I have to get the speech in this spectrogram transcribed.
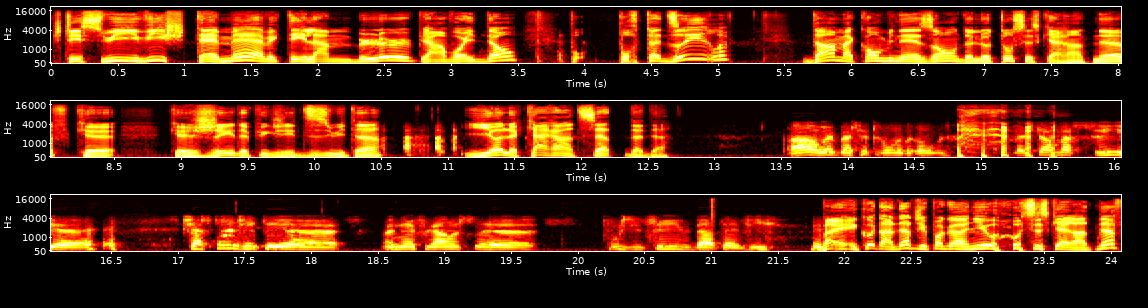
Je t'ai suivi, je t'aimais avec tes lames bleues, puis envoie donc. Pour, pour te dire, dans ma combinaison de l'Auto 649 que, que j'ai depuis que j'ai 18 ans, il y a le 47 dedans. Ah oui, ben c'est trop drôle. Ben, je te remercie. euh, J'espère que j'ai été euh, une influence euh, positive dans ta vie. Ben écoute, en date, j'ai pas gagné au 649,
